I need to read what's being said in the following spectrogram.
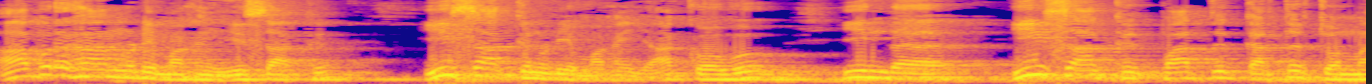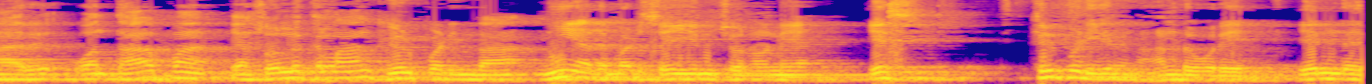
ஆபிரகாமுடைய மகன் ஈசாக்கு ஈசாக்கனுடைய மகன் யாக்கோவு இந்த ஈசாக்கு பார்த்து கர்த்தர் சொன்னாரு உன் தாப்பன் என் சொல்லுக்கெல்லாம் கீழ்ப்படிந்தான். நீ அதை மாதிரி செய்யன்னு சொன்னோன்னே எஸ் கீழ்ப்படுகிறேன் ஆண்டவரே. என்று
